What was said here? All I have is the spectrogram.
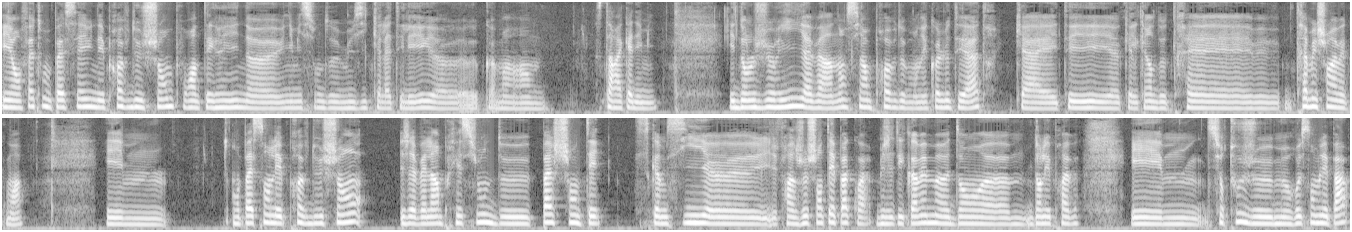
Et en fait on passait une épreuve de chant pour intégrer une, émission de musique à la télé euh, comme un Star Academy. Et dans le jury il y avait un ancien prof de mon école de théâtre qui a été quelqu'un de très, très méchant avec moi. Et hum, en passant l'épreuve de chant, j'avais l'impression de pas chanter. C'est comme si, euh, enfin, je chantais pas quoi, mais j'étais quand même dans euh, dans l'épreuve. Et hum, surtout, je me ressemblais pas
